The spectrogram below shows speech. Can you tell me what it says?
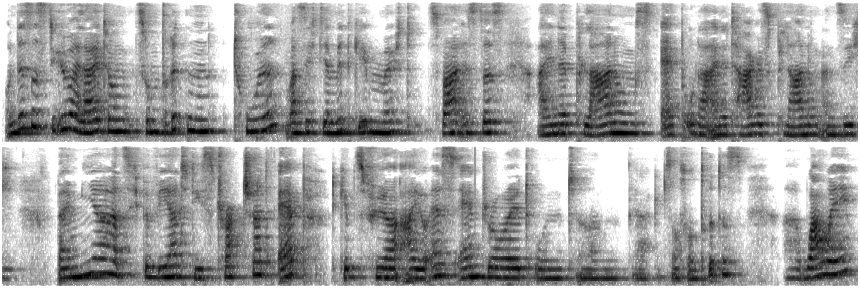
Und das ist die Überleitung zum dritten Tool, was ich dir mitgeben möchte. zwar ist das eine Planungs-App oder eine Tagesplanung an sich. Bei mir hat sich bewährt die Structured App. Die gibt's für iOS, Android und ähm, ja, gibt's noch so ein drittes, äh, Huawei.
